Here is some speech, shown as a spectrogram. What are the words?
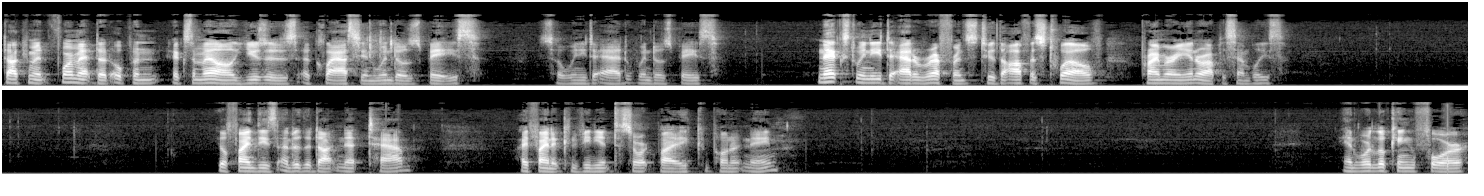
Document format.openxml uses a class in Windows Base, so we need to add Windows Base. Next, we need to add a reference to the Office 12 primary interop assemblies. You'll find these under the .NET tab. I find it convenient to sort by component name. And we're looking for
